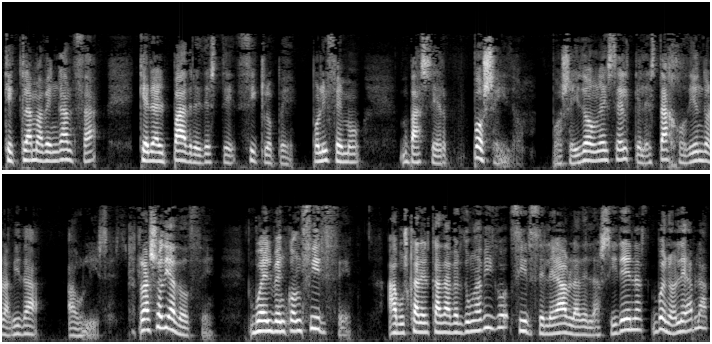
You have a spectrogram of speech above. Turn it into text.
que clama venganza, que era el padre de este cíclope Polifemo va a ser Poseidón. Poseidón es el que le está jodiendo la vida a Ulises. Rasodia 12. Vuelven con Circe a buscar el cadáver de un amigo. Circe le habla de las sirenas. Bueno, le habla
